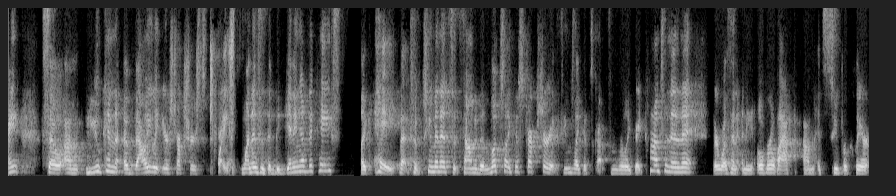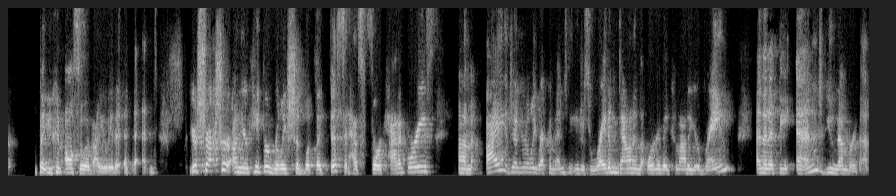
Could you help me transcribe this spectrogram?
right? So um, you can evaluate your structures twice. One is at the beginning of the case, like, hey, that took two minutes. It sounded and looked like a structure. It seems like it's got some really great content in it. There wasn't any overlap. Um, it's super clear. But you can also evaluate it at the end. Your structure on your paper really should look like this. It has four categories. Um, I generally recommend that you just write them down in the order they come out of your brain. And then at the end, you number them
